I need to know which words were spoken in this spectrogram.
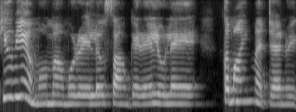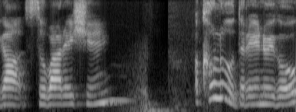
ပြုပြင်းမွန်မှန်မှုတွေလှုပ်ဆောင်ခဲ့တယ်လို့လည်းတမိုင်းမှတ်တမ်းတွေကဆိုပါတယ်ရှင်။အခုလိုသတင်းတွေကို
